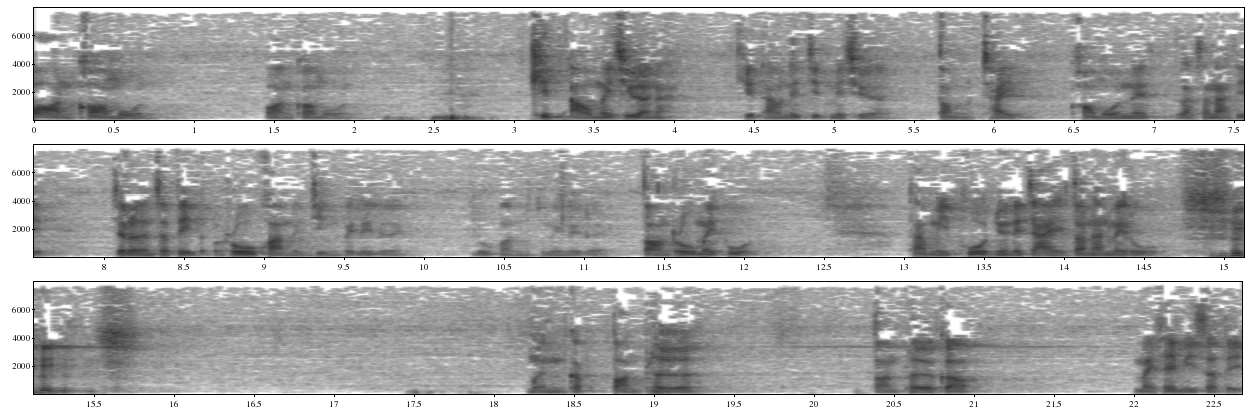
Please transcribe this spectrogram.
ป้อนข้อมูล ป้อนข้อมูล คิดเอาไม่เชื่อนะ คิดเอาในจิตไม่เชื่อ ต้องใช้ข้อมูลในลักษณะที่ เจริญสติรู้ความเป็นจริงไปเรื่อยๆ รู้ความเป็นจริงไปเรื่อยๆ ตอนรู้ไม่พูด ถ้ามีพูดอยู่ในใจ ตอนนั้นไม่รู้ เหมือนกับตอนเผลอ ตอนเผลอก็ไม่ใช่มีสติ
